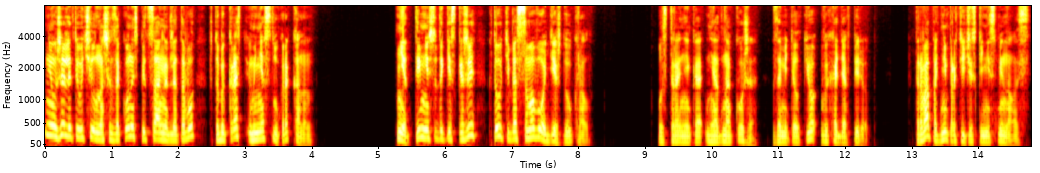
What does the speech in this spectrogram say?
«Неужели ты учил наши законы специально для того, чтобы красть у меня слуг, Раканан?» «Нет, ты мне все-таки скажи, кто у тебя самого одежду украл?» «У странника не одна кожа», — заметил Кё, выходя вперед. Трава под ним практически не сминалась.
